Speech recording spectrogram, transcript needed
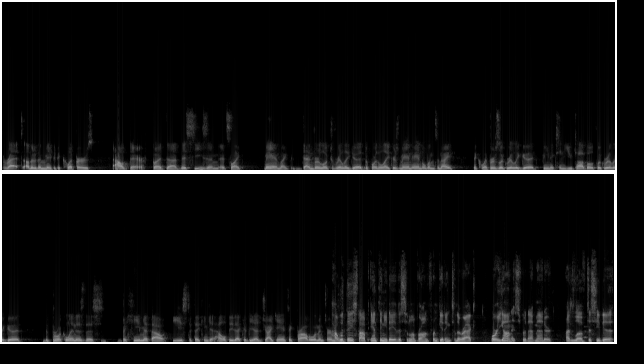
threat, other than maybe the Clippers, out there. But uh, this season, it's like man, like Denver looked really good before the Lakers manhandled them tonight. The Clippers look really good. Phoenix and Utah both look really good. The Brooklyn is this behemoth out east. If they can get healthy, that could be a gigantic problem in terms. How of, would they stop Anthony Davis and LeBron from getting to the rack, or Giannis for that matter? I'd love to see the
